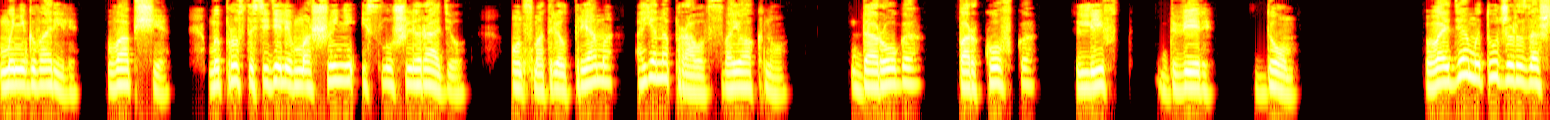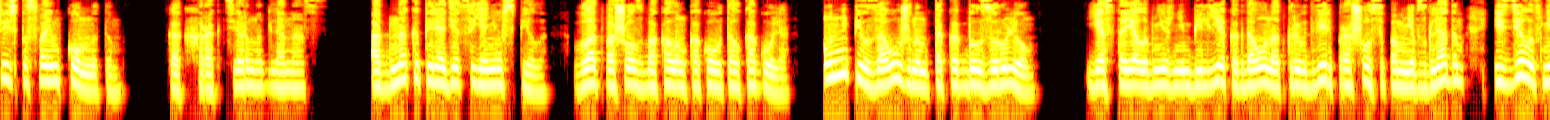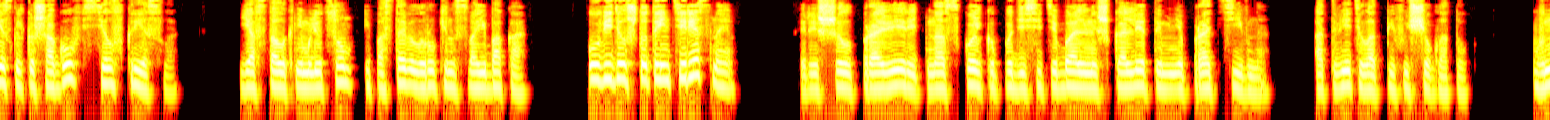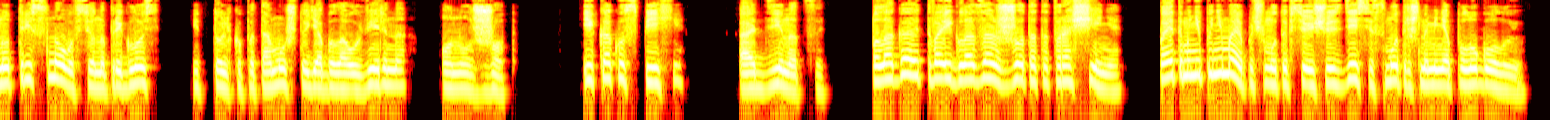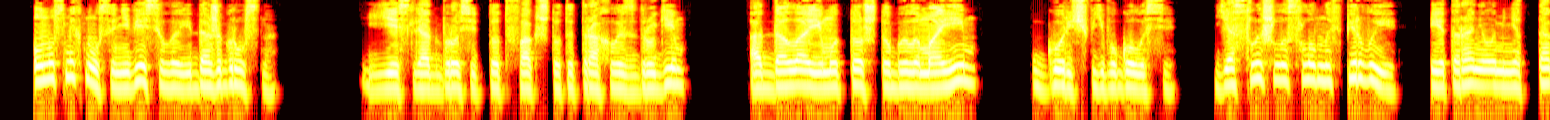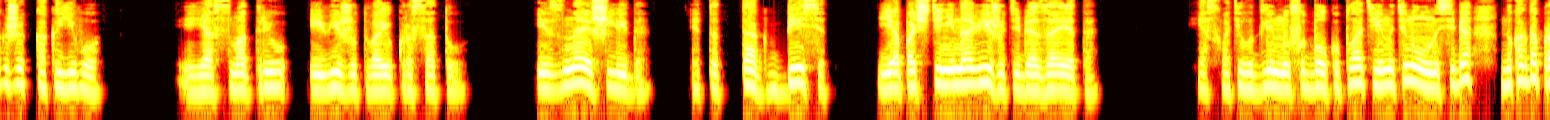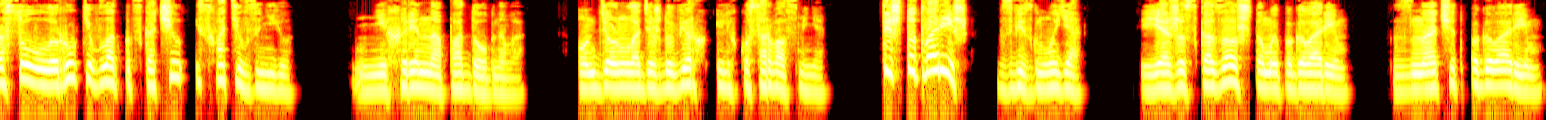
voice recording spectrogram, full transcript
Мы не говорили. Вообще. Мы просто сидели в машине и слушали радио. Он смотрел прямо, а я направо, в свое окно. Дорога, парковка, лифт, дверь, дом. Войдя, мы тут же разошлись по своим комнатам, как характерно для нас. Однако переодеться я не успела. Влад вошел с бокалом какого-то алкоголя. Он не пил за ужином, так как был за рулем. Я стояла в нижнем белье, когда он, открыв дверь, прошелся по мне взглядом и, сделав несколько шагов, сел в кресло. Я встала к нему лицом и поставила руки на свои бока. «Увидел что-то интересное?» «Решил проверить, насколько по десятибальной шкале ты мне противна», ответил, отпив еще глоток. Внутри снова все напряглось, и только потому, что я была уверена, он лжет. «И как успехи?» «Одиннадцать. Полагаю, твои глаза жжет от отвращения, поэтому не понимаю, почему ты все еще здесь и смотришь на меня полуголую». Он усмехнулся невесело и даже грустно. «Если отбросить тот факт, что ты трахалась с другим, отдала ему то, что было моим...» Горечь в его голосе. Я слышала словно впервые, и это ранило меня так же, как и его. Я смотрю и вижу твою красоту. И знаешь, Лида, это так бесит. Я почти ненавижу тебя за это. Я схватила длинную футболку платья и натянула на себя, но когда просовывала руки, Влад подскочил и схватил за нее. Ни хрена подобного. Он дернул одежду вверх и легко сорвал с меня. «Ты что творишь?» — взвизгнула я. «Я же сказал, что мы поговорим. Значит, поговорим».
